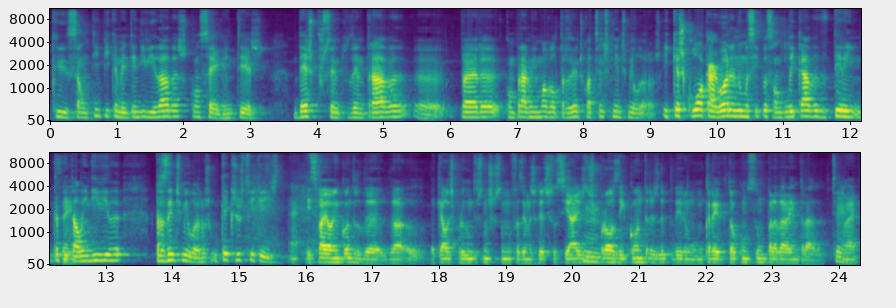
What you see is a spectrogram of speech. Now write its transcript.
que são tipicamente endividadas conseguem ter 10% de entrada uh, para comprar um imóvel de 300, 400, 500 mil euros e que as coloca agora numa situação delicada de terem capital Sim. em dívida 300 mil euros. O que é que justifica isto? É, isso vai ao encontro de, de, daquelas perguntas que nos costumam fazer nas redes sociais, dos hum. prós e contras de pedir um, um, crédito ao consumo para dar a entrada. Sim. É?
